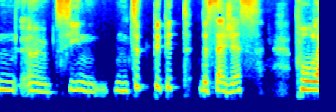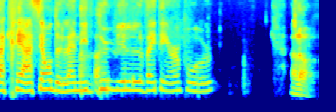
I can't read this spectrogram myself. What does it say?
une, petite pépite de sagesse pour la création de l'année 2021 pour eux? Alors,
